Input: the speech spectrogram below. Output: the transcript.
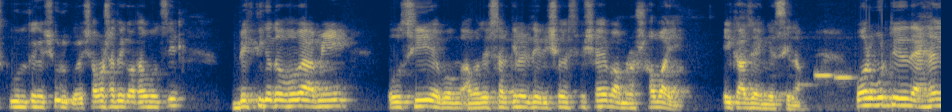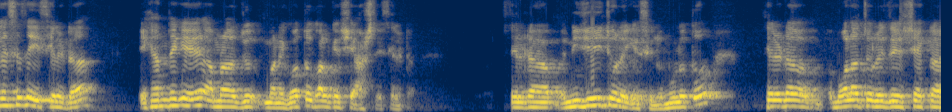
স্কুল থেকে শুরু করে সবার সাথে কথা বলছি। ব্যক্তিগতভাবে আমি ওসি এবং আমাদের সার্কেলের যে রিসো এসপি সাহেব, আমরা সবাই এই কাজে গেছিলাম পরবর্তীতে দেখা গেছে যে এই ছেলেটা, এখান থেকে আমরা মানে গতকালকে সে আসছে ছেলেটা। ছেলেটা নিজেই চলে গেছিল। মূলত ছেলেটা বলা চলে যে সে একটা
